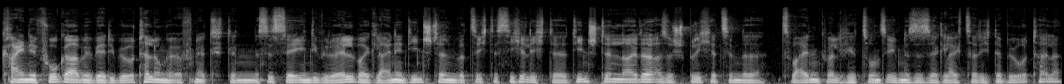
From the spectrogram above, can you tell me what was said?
keine Vorgabe, wer die Beurteilung eröffnet, denn es ist sehr individuell. Bei kleinen Dienststellen wird sich das sicherlich der Dienststellenleiter, also sprich jetzt in der zweiten Qualifikationsebene ist es ja gleichzeitig der Beurteiler,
